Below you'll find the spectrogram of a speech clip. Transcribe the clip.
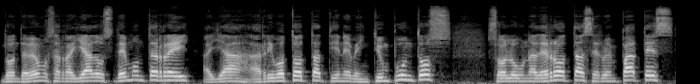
donde vemos a Rayados de Monterrey, allá arriba Tota, tiene 21 puntos solo una derrota, cero empates,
